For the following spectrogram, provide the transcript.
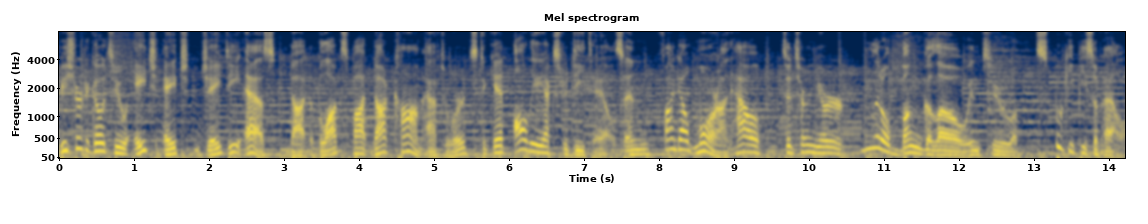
Be sure to go to hhjds.blogspot.com afterwards to get all the extra details and find out more on how to turn your little bungalow into a spooky piece of hell.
